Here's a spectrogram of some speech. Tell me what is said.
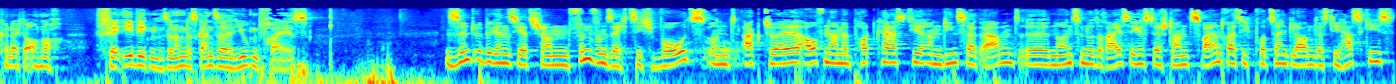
könnt ihr euch da auch noch verewigen, solange das Ganze jugendfrei ist. Sind übrigens jetzt schon 65 Votes und aktuell Aufnahme Podcast hier am Dienstagabend, äh, 19.30 Uhr ist der Stand. 32 Prozent glauben, dass die Huskies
